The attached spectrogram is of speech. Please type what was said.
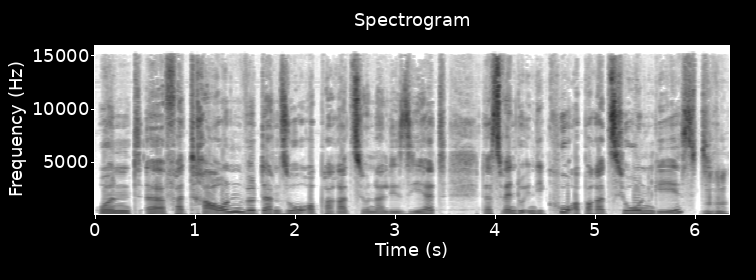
Und äh, Vertrauen wird dann so operationalisiert, dass wenn du in die Kooperation gehst, mhm.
